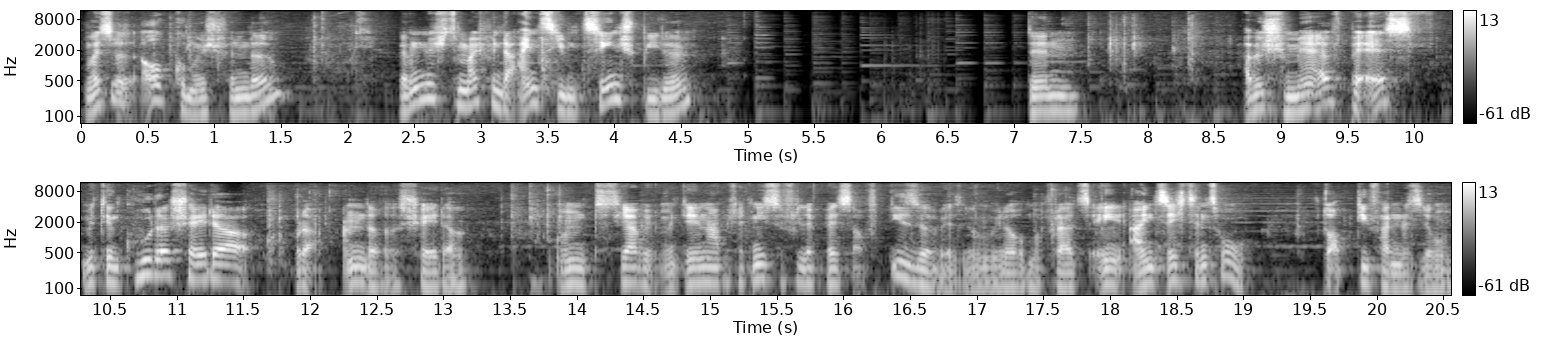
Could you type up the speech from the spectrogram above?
Weißt du, was ich auch komisch finde? Wenn ich zum Beispiel in der 1.7.10 spiele, dann habe ich mehr FPS mit dem CUDA Shader oder andere Shader. Und ja, mit denen habe ich halt nicht so viel FPS auf dieser Version wiederum auf Platz 1.16.2. die Optifine-Version.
